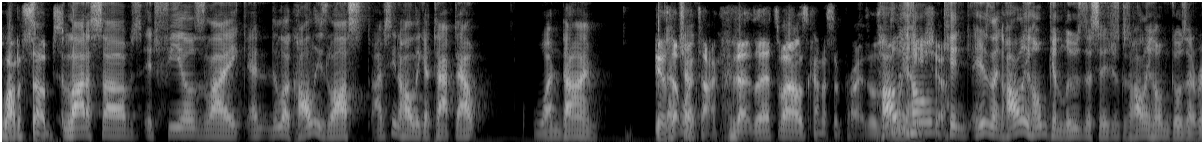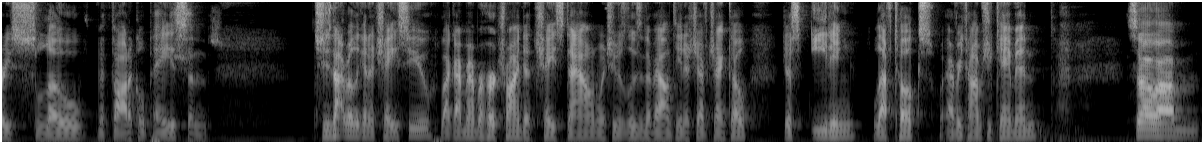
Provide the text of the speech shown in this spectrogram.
A lot of subs. a lot of subs. It feels like, and look, Holly's lost. I've seen Holly get tapped out one time. It was That that one time. That, that's why I was kind of surprised. Holly Holm Miesha. can here's the thing. Holly Holm can lose decisions because Holly Holm goes at a very slow, methodical pace, and she's not really going to chase you. Like I remember her trying to chase down when she was losing to Valentina Shevchenko, just eating left hooks every time she came in. So um,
